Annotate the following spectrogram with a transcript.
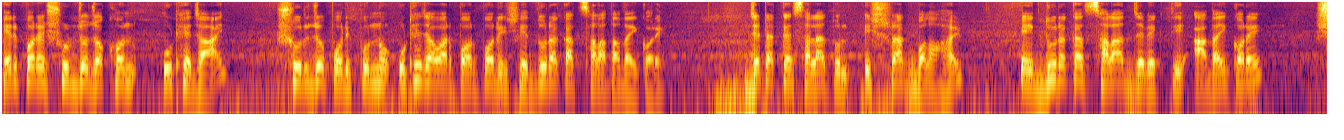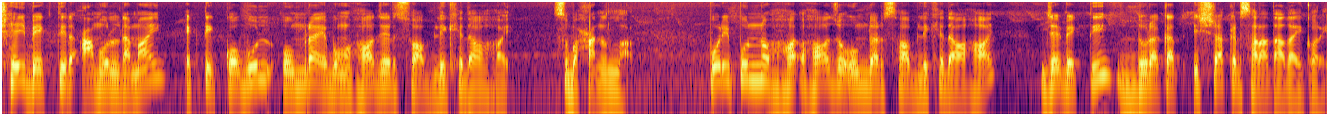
এরপরে সূর্য যখন উঠে যায়, সূর্য পরিপূর্ণ উঠে যাওয়ার পরপরই সে দুরাকাত সালাত আদায় করে, যেটাকে সালাতুল ইশরাক বলা হয়। এই দুরাকাত সালাত যে ব্যক্তি আদায় করে, সেই ব্যক্তির আমল নামায় একটি কবুল, উমরা এবং হজের সব লিখে দেওয়া হয়। সুবাহানুল্লাহ। পরিপূর্ণ হজ ও উমরার সব লিখে দেওয়া হয়, যে ব্যক্তি দুরাকাত ইশরাকের সালাত আদায় করে।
